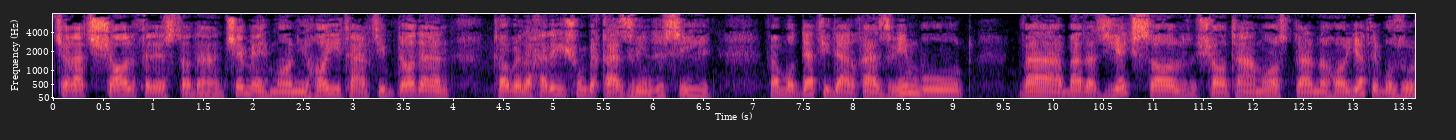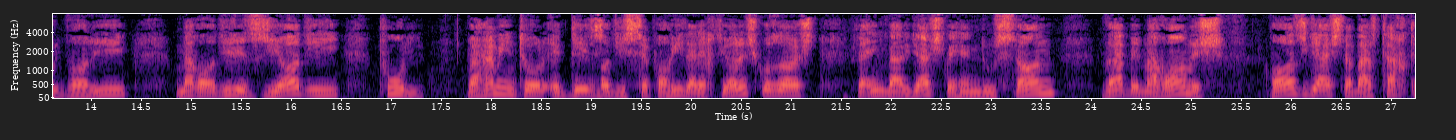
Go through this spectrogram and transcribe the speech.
چقدر شال فرستادن چه مهمانی هایی ترتیب دادن تا بالاخره ایشون به قزوین رسید. و مدتی در قزوین بود و بعد از یک سال شاه در نهایت بزرگواری مقادیر زیادی پول و همینطور عده زیادی سپاهی در اختیارش گذاشت و این برگشت به هندوستان و به مقامش بازگشت و بر تخت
